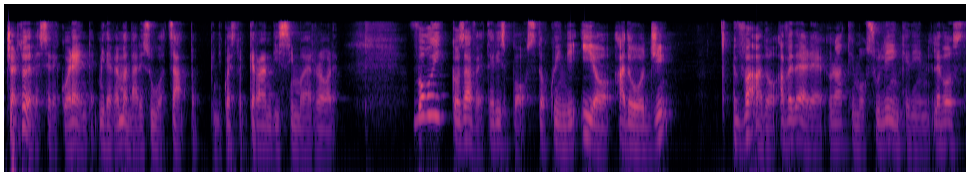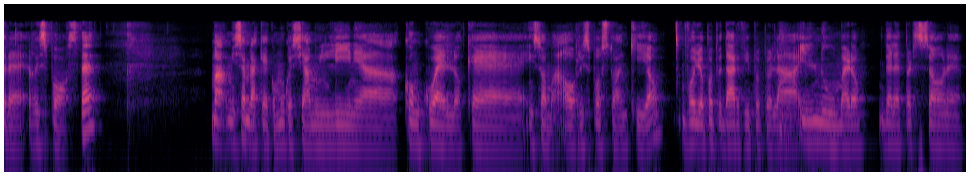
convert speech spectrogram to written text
Certo deve essere coerente, mi deve mandare su WhatsApp, quindi questo è un grandissimo errore. Voi cosa avete risposto? Quindi io ad oggi vado a vedere un attimo su LinkedIn le vostre risposte, ma mi sembra che comunque siamo in linea con quello che insomma ho risposto anch'io. Voglio proprio darvi proprio la, il numero delle persone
